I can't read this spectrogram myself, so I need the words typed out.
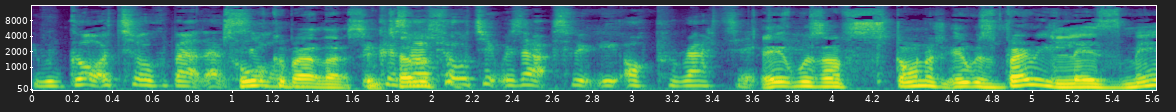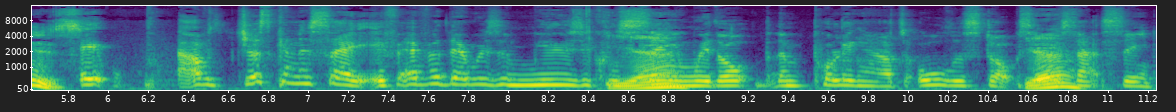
We've got to talk about that Talk scene. about that scene. Because Tell I us- thought it was absolutely operatic. It was astonishing. It was very Les Mis. It, I was just going to say, if ever there was a musical Yeah. scene with all, them pulling out all the stops, it was that scene.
